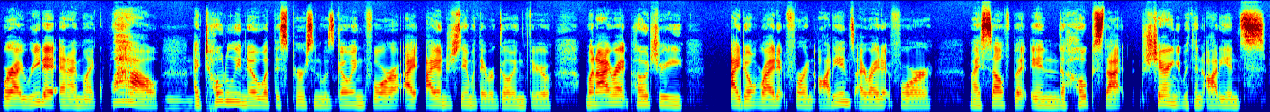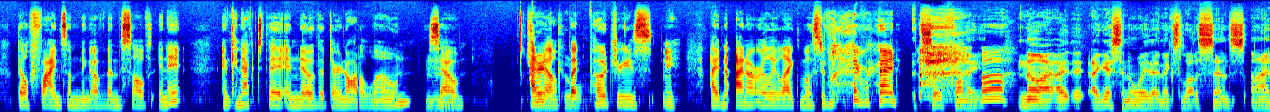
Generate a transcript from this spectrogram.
where I read it and I'm like, "Wow, mm. I totally know what this person was going for. I I understand what they were going through." When I write poetry, I don't write it for an audience. I write it for myself, but in the hopes that sharing it with an audience, they'll find something of themselves in it and connect with it and know that they're not alone. So I don't really know, cool. but poetry is, eh, I, I don't really like most of what I've read. It's so funny. Ah. no, I, I I guess in a way that makes a lot of sense. I,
